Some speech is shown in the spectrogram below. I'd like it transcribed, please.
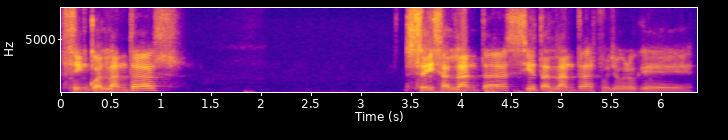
Cinco Atlantas. Seis Atlantas. Siete Atlantas. Pues yo creo que.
